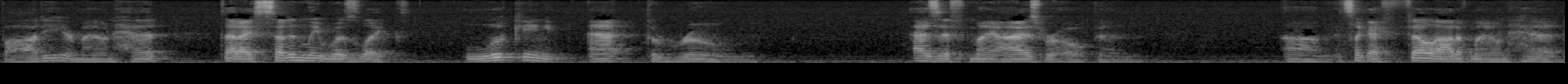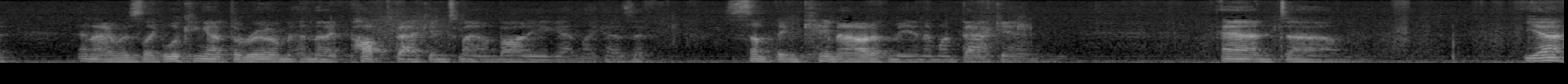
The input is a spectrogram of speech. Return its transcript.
body or my own head, that I suddenly was like looking at the room as if my eyes were open. Um, it's like I fell out of my own head and I was like looking at the room and then I popped back into my own body again, like as if something came out of me and then went back in. And um, yeah,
